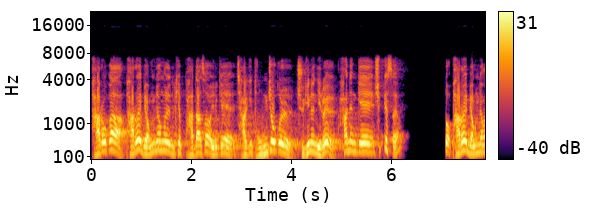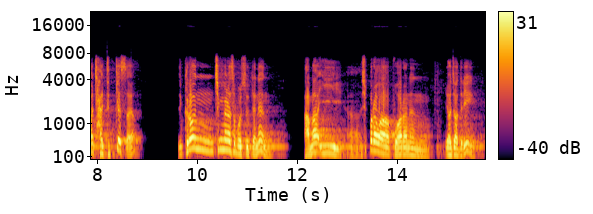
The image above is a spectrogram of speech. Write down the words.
바로가 바로의 명령을 이렇게 받아서 이렇게 자기 동족을 죽이는 일을 하는 게 쉽겠어요? 또 바로의 명령을 잘 듣겠어요? 그런 측면에서 봤을 때는 아마 이 어, 시보라와 부하라는 여자들이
